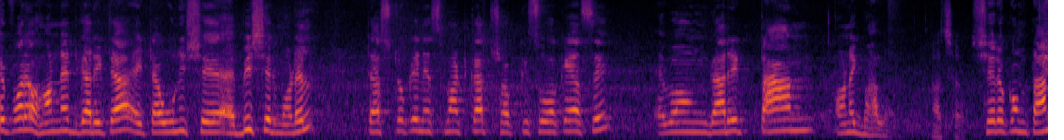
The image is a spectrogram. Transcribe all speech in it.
এরপরে হর্নেট গাড়িটা এটা উনিশে বিশের মডেল টাচটোকেন স্মার্ট কার্ড সব কিছু ওকে আছে। এবং গাড়ির টান অনেক ভালো। আচ্ছা। সেরকম টান।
